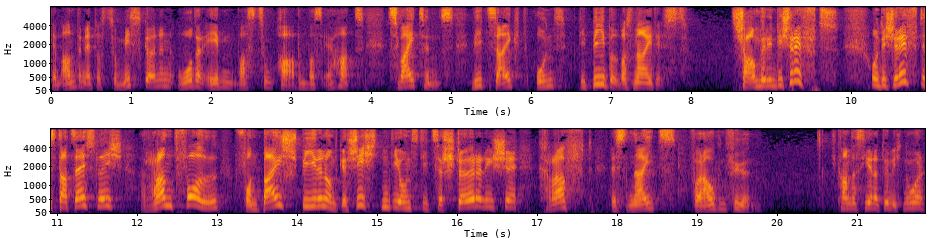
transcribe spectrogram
dem anderen etwas zu missgönnen oder eben was zu haben, was er hat. Zweitens, wie zeigt uns die Bibel, was Neid ist? Schauen wir in die Schrift. Und die Schrift ist tatsächlich randvoll von Beispielen und Geschichten, die uns die zerstörerische Kraft des Neids vor Augen führen. Ich kann das hier natürlich nur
